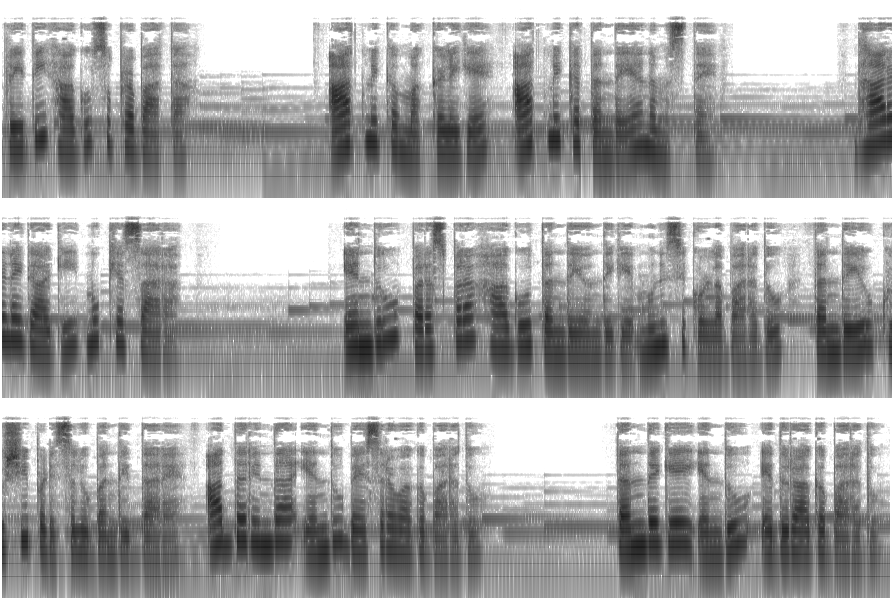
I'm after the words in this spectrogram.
ಪ್ರೀತಿ ಹಾಗೂ ಸುಪ್ರಭಾತ. ಆತ್ಮಿಕ ಮಕ್ಕಳಿಗೆ ಆತ್ಮಿಕ ತಂದೆಯ ನಮಸ್ತೆ. ಧಾರಣೆಗಾಗಿ ಮುಖ್ಯ ಸಾರ. ಎಂದು ಪರಸ್ಪರ ಹಾಗೂ ತಂದೆಯೊಂದಿಗೆ ಮುನಿಸಿಕೊಳ್ಳಬಾರದು, ತಂದೆಯು ಖುಷಿಪಡಿಸಲು ಬಂದಿದ್ದಾರೆ. ಆದ್ದರಿಂದ ಎಂದೂ ಬೇಸರವಾಗಬಾರದು. ತಂದೆಗೆ ಎಂದೂ ಎದುರಾಗಬಾರದು.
